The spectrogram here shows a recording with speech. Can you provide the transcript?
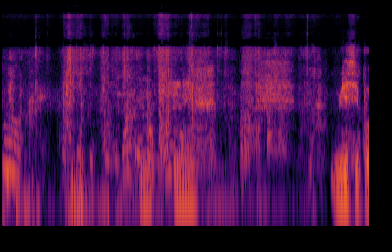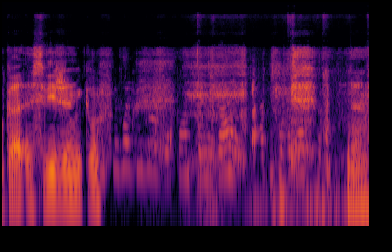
О, Добре. В лісі поки свіженько. Сьогодні добре, сонце не жарить, а ти попадешся, Да.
